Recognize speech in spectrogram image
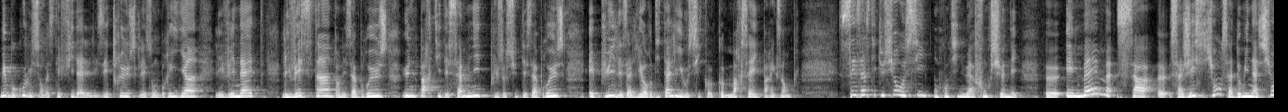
mais beaucoup lui sont restés fidèles. Les Étrusques, les Ombriens, les Vénètes, les Vestins dans les Abruzes, une partie des Samnites plus au sud des Abruzes, et puis les alliés hors d'Italie aussi, comme Marseille par exemple. Ces institutions aussi ont continué à fonctionner. Euh, et même sa, euh, sa, gestion, sa domination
